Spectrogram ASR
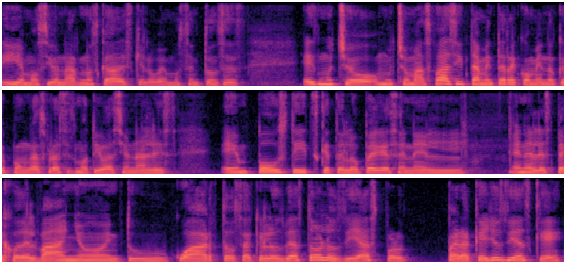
y emocionarnos cada vez que lo vemos. Entonces es mucho, mucho más fácil. También te recomiendo que pongas frases motivacionales en post-its, que te lo pegues en el, en el espejo del baño, en tu cuarto, o sea, que los veas todos los días por, para aquellos días que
